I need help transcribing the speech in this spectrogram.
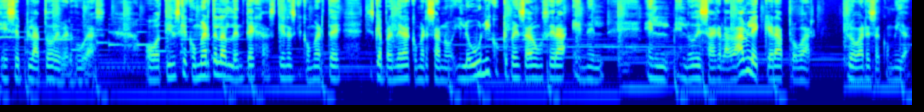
ese plato de verduras. O tienes que comerte las lentejas, tienes que comerte, tienes que aprender a comer sano. Y lo único que pensábamos era en el, en, lo desagradable que era probar, probar esa comida.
